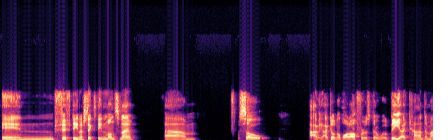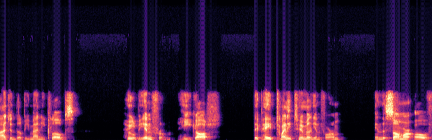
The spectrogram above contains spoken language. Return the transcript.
in 15 or 16 months now. Um, so I, I don't know what offers there will be. I can't imagine there'll be many clubs who'll be in for him. He got they paid 22 million for him in the summer of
